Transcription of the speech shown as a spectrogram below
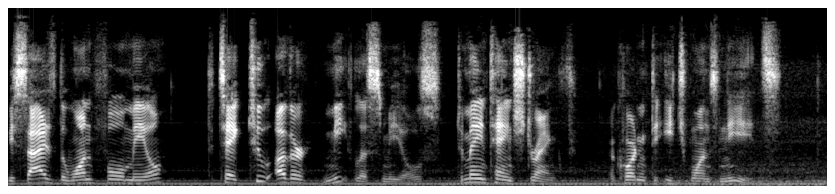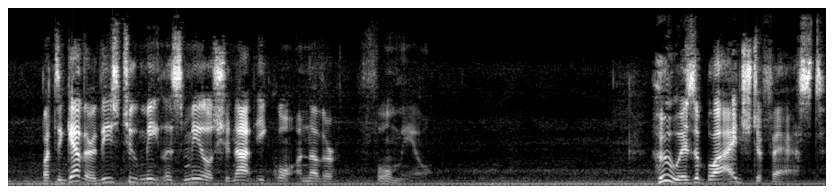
besides the one full meal, to take two other meatless meals to maintain strength, according to each one's needs. But together, these two meatless meals should not equal another full meal. Who is obliged to fast?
